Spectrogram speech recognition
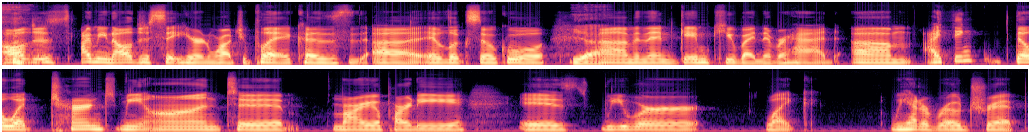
I'll just, I mean, I'll just sit here and watch you play because uh, it looks so cool. Yeah. Um, and then GameCube, I never had. Um, I think, though, what turned me on to Mario Party is we were like, we had a road trip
